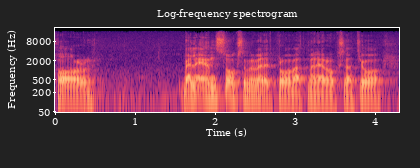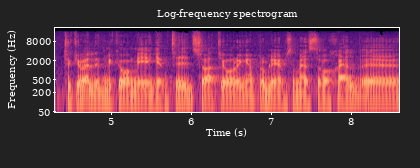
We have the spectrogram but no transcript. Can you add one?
har väl en sak som är väldigt bra varit med det här också, att jag tycker väldigt mycket om egen tid så att jag har inga problem som helst att vara själv. Eh,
